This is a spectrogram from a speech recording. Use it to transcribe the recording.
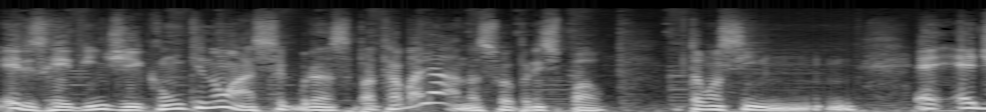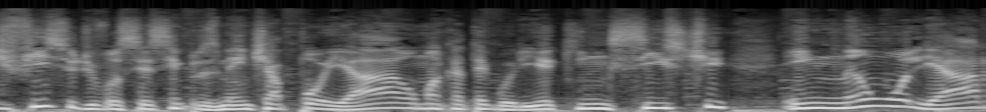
Eles reivindicam que não há segurança para trabalhar na sua principal. Então, assim, é, é, difícil de você simplesmente apoiar uma categoria que insiste em não olhar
